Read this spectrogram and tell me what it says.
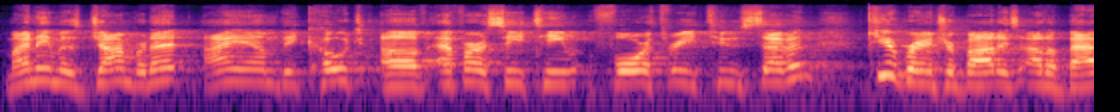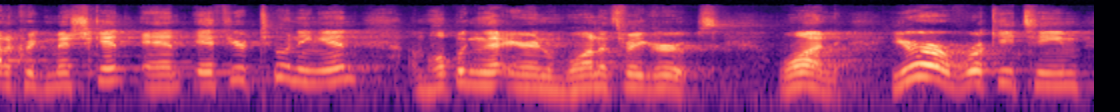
My name is John Burnett. I am the coach of FRC Team 4327, Q Branch Robotics out of Battle Creek, Michigan. And if you're tuning in, I'm hoping that you're in one of three groups. One, you're a rookie team,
